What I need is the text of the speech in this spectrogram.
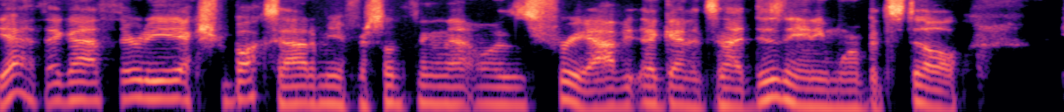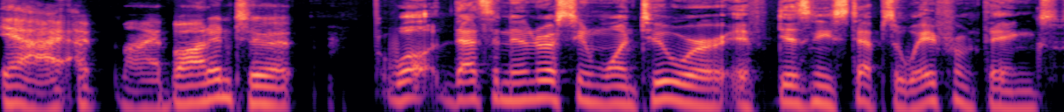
yeah, they got thirty extra bucks out of me for something that was free. Again, it's not Disney anymore, but still, yeah, I, I bought into it. Well, that's an interesting one too. Where if Disney steps away from things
